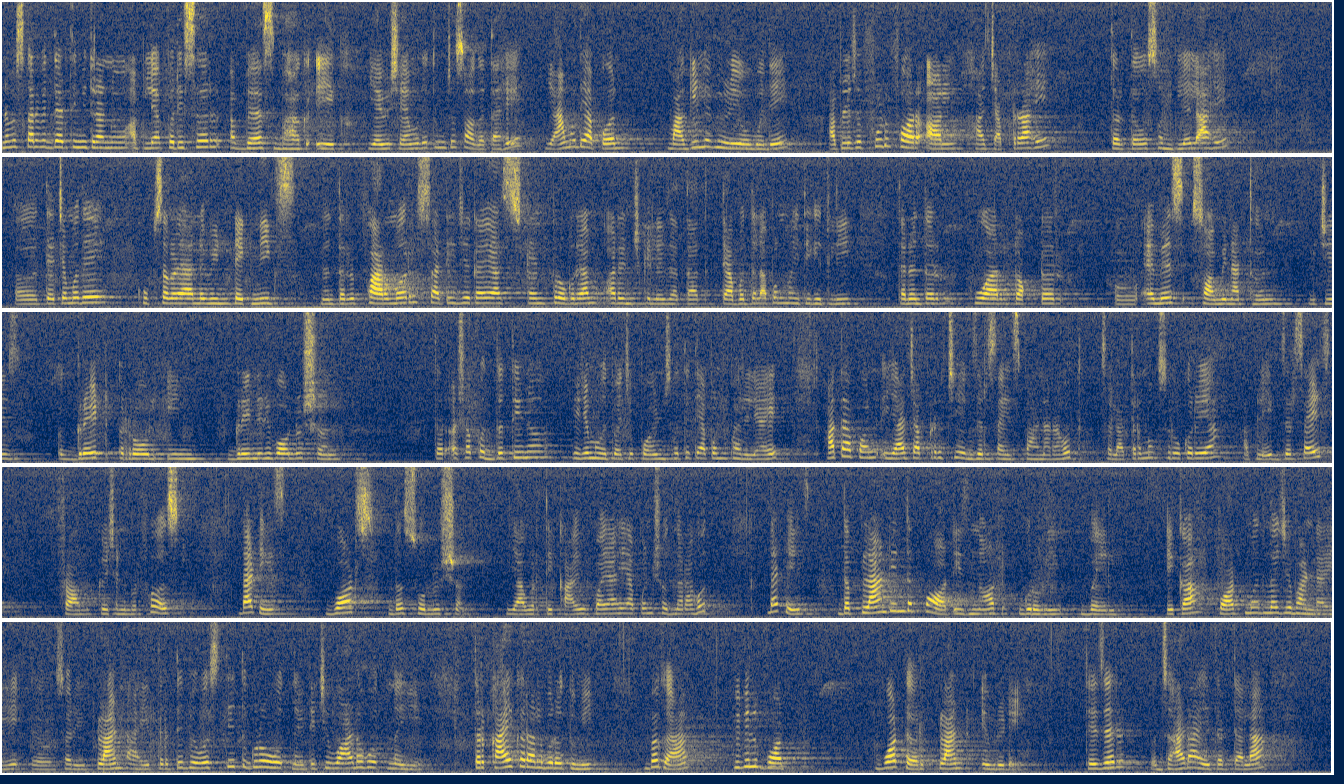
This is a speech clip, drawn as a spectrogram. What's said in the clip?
नमस्कार विद्यार्थी मित्रांनो आपल्या परिसर अभ्यास भाग एक या विषयामध्ये तुमचं स्वागत आहे. यामध्ये आपण मागील व्हिडिओमध्ये आपलं जो फूड फॉर ऑल हा चॅप्टर आहे तर तो संपलेला आहे. त्याच्यामध्ये खूप सगळ्या नवीन टेक्निक्स नंतर फार्मर्ससाठी जे काही असिस्टंट प्रोग्राम अरेंज केले जातात त्याबद्दल आपण माहिती घेतली. त्यानंतर who are doctor M S Swaminathan which is a great role in green revolution तर अशा पद्धतीनं हे जे महत्त्वाचे पॉईंट्स होते ते आपण पाहिलेले आहेत. आता आपण या चॅप्टरची एक्झरसाइज पाहणार आहोत. चला तर मग सुरू करूया आपली exercise from question number first that is what's the solution यावरती काय उपाय आहे आपण शोधणार आहोत. That is the plant in the pot is not growing well एका पॉटमधलं जे भांड आहे सॉरी प्लांट आहे तर ते व्यवस्थित ग्रो होत नाही त्याची वाढ होत नाही आहे तर काय कराल बरं तुम्ही? बघा we will what water plant every day ते जर झाड आहे तर त्याला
